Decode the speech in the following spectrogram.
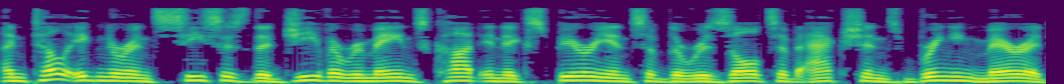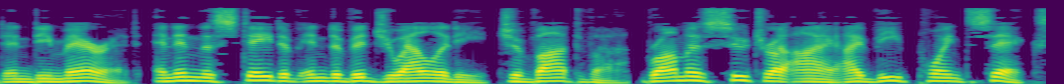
Until ignorance ceases the jiva remains caught in experience of the results of actions bringing merit and demerit, and in the state of individuality Brahma Sutra IV.6,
